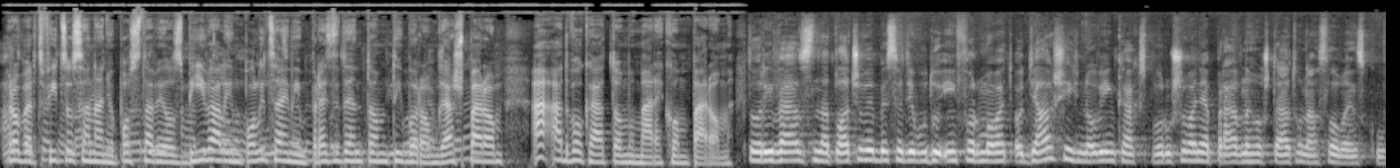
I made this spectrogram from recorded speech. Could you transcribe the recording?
Robert Fico sa na ňu postavil s bývalým policajným prezidentom Tiborom Gašparom a advokátom Marekom Parom. Ktorí vás na tlačovej besede budú informovať o ďalších novinkách z porušovania právneho štátu na Slovensku.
